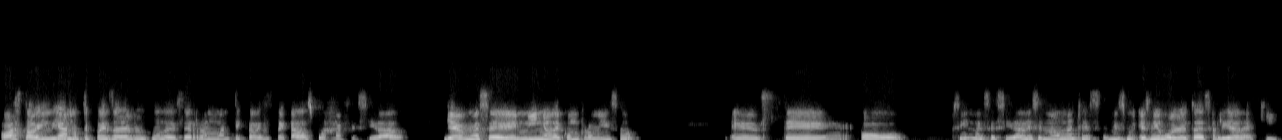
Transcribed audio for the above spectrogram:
hasta hoy en día no te puedes dar el lujo de ser romántica, a veces te quedas por necesidad ese niño de compromiso, este, o sí, necesidad, dice, no manches, es, mi boleto de salida de aquí.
